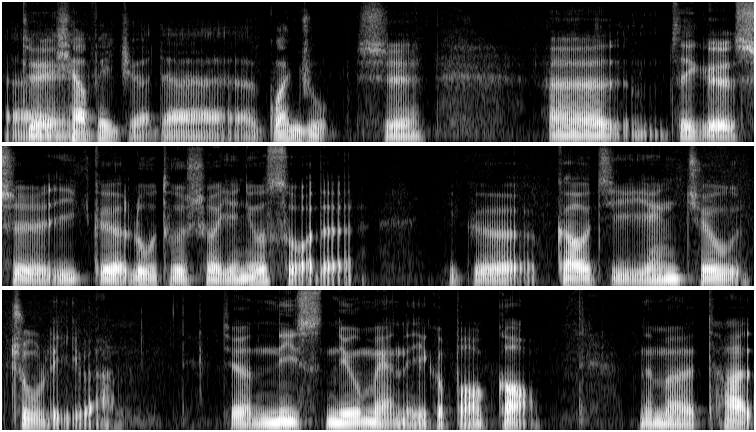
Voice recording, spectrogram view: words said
呃消费者的关注？是，呃，这个是一个路透社研究所的一个高级研究助理吧，叫 Nis Newman 的一个报告。那么他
